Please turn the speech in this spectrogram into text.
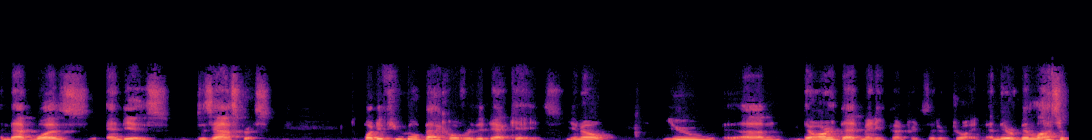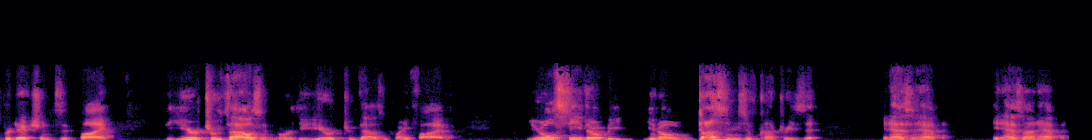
and that was and is disastrous. But if you go back over the decades, you know, you um, there aren't that many countries that have joined, and there have been lots of predictions that by the year 2000 or the year 2025, you'll see there'll be, you know, dozens of countries that it hasn't happened. It has not happened.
